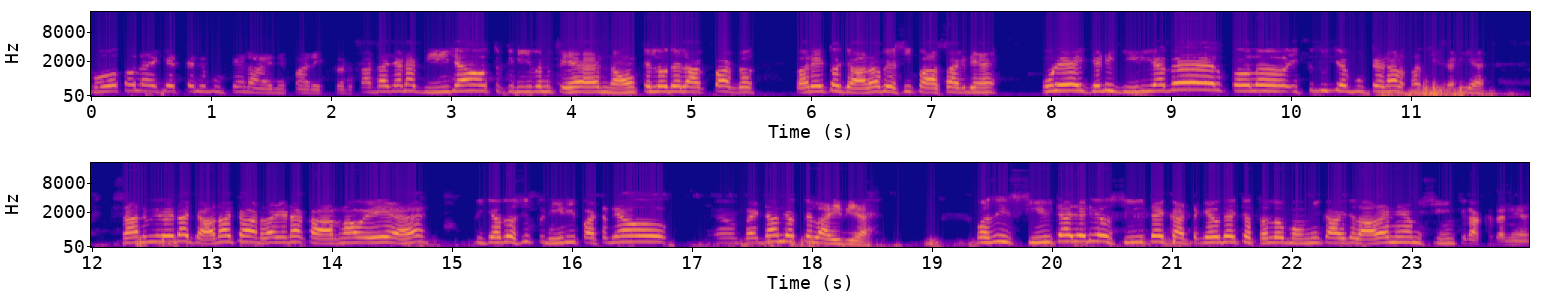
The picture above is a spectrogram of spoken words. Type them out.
2 ਤੋਂ ਲੈ ਕੇ 3 ਬੂਟੇ ਲਾਏ ਨੇ ਪਰ ਏਕੜ। ਸਾਡਾ ਜਿਹੜਾ ਬੀਜ ਆ ਉਹ ਤਕਰੀਬਨ ਪਿਆ 9 ਕਿਲੋ ਦੇ ਲਗਭਗ ਪਰ ਇਹ ਤੋਂ ਜ਼ਿਆਦਾ ਵੀ ਅਸੀਂ ਪਾ ਸਕਦੇ ਹਾਂ। ਹੁਣ ਇਹ ਜਿਹੜੀ ਜੀਰੀ ਆ ਬਿਲਕੁਲ ਇੱਕ ਦੂਜੇ ਬੂਟੇ ਨਾਲ ਫਸੀ ਖੜੀ ਹੈ ਕਿਸਾਨ ਵੀਰੋ ਇਹਦਾ ਜ਼ਿਆਦਾ ਝਾੜ ਦਾ ਜਿਹੜਾ ਕਾਰਨ ਆ ਉਹ ਇਹ ਹੈ ਵੀ ਜਦੋਂ ਅਸੀਂ ਪਨੀਰੀ ਪੱਟਦੇ ਆ ਉਹ ਅਹ, ਬੈੱਡਾਂ ਦੇ ਉੱਤੇ ਲਾਈ ਵੀ ਹੈ ਉਹ ਅਸੀਂ ਸੀਟ ਆ ਜਿਹੜੀ ਉਹ ਸੀਟ ਹੈ ਕੱਟ ਕੇ ਉਹਦੇ ਚ ਥੱਲੋਂ ਮੋਮੀ ਕਾਗਜ਼ ਲਾ ਲੈਂਦੇ ਆ ਮਸ਼ੀਨ 'ਚ ਰੱਖ ਦਿੰਦੇ ਆ।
